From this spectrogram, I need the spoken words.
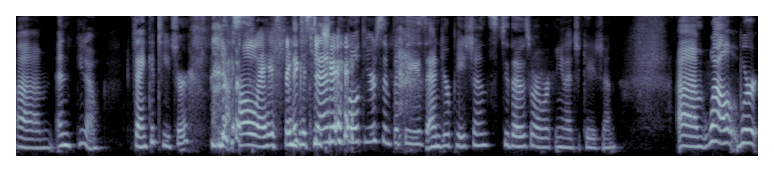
Um, and you know, thank a teacher. Yes. Always thank a Extend teacher. both your sympathies and your patience to those who are working in education. Um, well, we're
